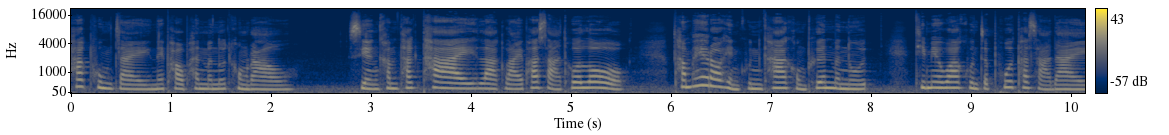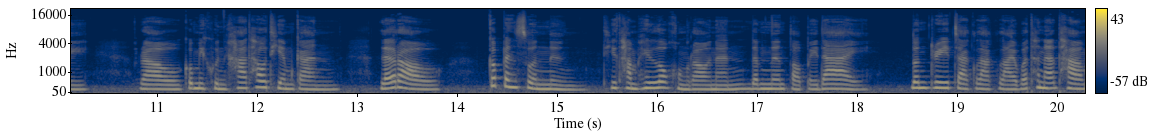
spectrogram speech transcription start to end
ภาคภูมิใจในเผ่าพันธุ์มนุษย์ของเรา เสียงคำทักทายหลากหลายภาษาทั่วโลกทำให้เราเห็นคุณค่าของเพื่อนมนุษย์ ที่ไม่ว่าคุณจะพูดภาษาใด เราก็มีคุณค่าเท่าเทียมกัน และเรา ก็เป็นส่วนหนึ่งที่ทำให้โลกของเรานั้นดำเนินต่อไปได้ ดนตรีจากหลากหลายวัฒนธรรม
